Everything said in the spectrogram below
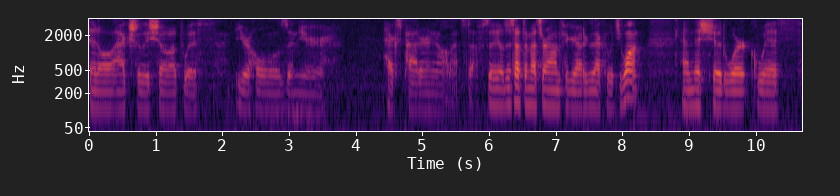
it'll actually show up with your holes and your hex pattern and all that stuff. So you'll just have to mess around, figure out exactly what you want. And this should work with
